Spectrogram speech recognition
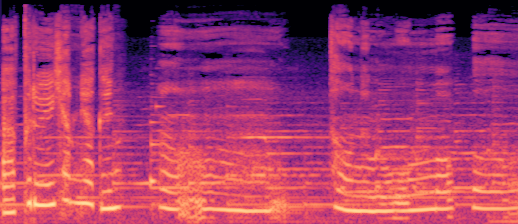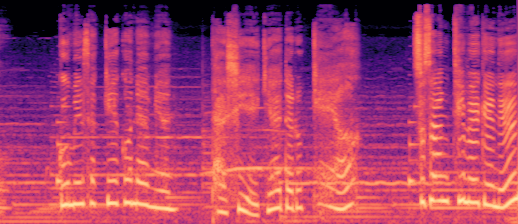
앞으로의 협력은? 음, 더는 못 먹어. 꿈에서 깨고 나면 다시 얘기하도록 해요. 수상팀에게는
